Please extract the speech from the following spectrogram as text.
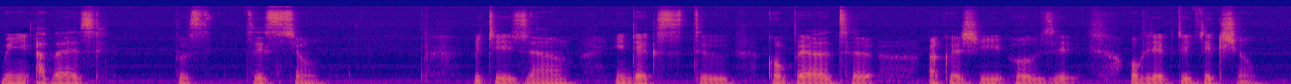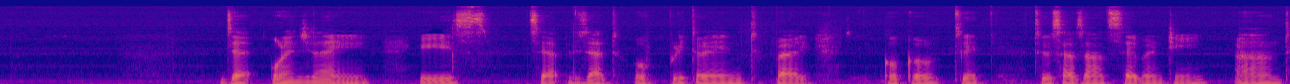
mean average position, which is um, an index to compare the accuracy of the object detection. The orange line is the result of pre-trained by COCO 2017 and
